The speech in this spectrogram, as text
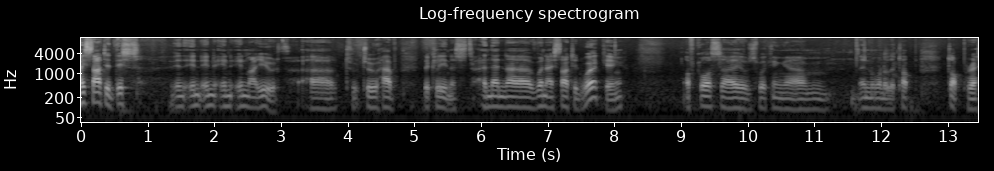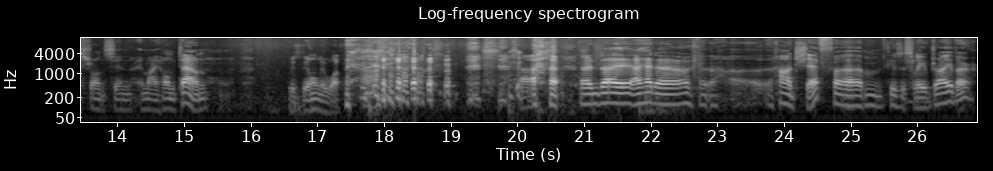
I started this in, in, in, in, in my youth uh, to, to have the cleanest. And then uh, when I started working, of course, I was working um, in one of the top top restaurants in, in my hometown. It was the only one. Uh, and I, I had a, a hard chef. Um, he was a slave driver.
